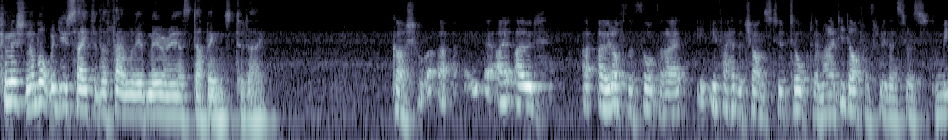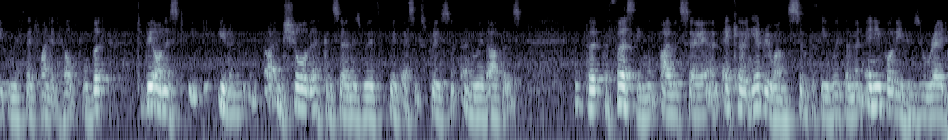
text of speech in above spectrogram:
Commissioner, what would you say to the family of Maria Stubbings today? Gosh, I, I, would I would offer the thought that I, if I had the chance to talk to them, and I did offer through their solicitors to meet them if they'd find it helpful, but to be honest, you know, I'm sure their concern is with, with Essex Police and with others. But the first thing I would say, and echoing everyone's sympathy with them, and anybody who's read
